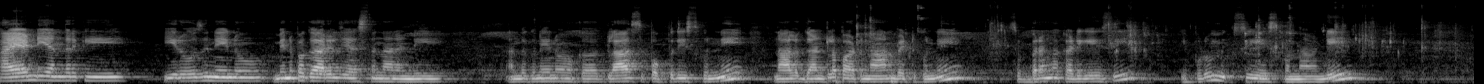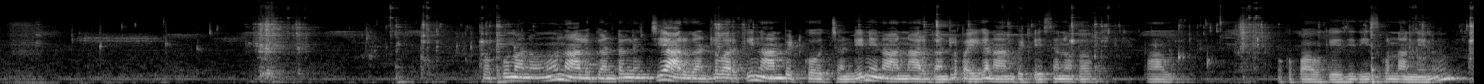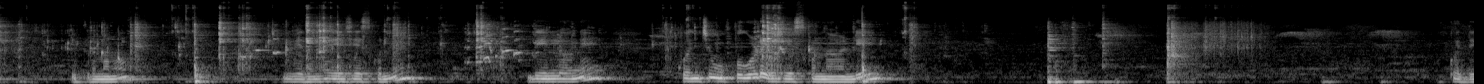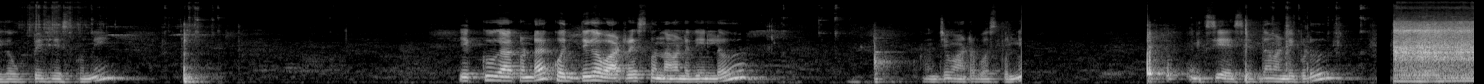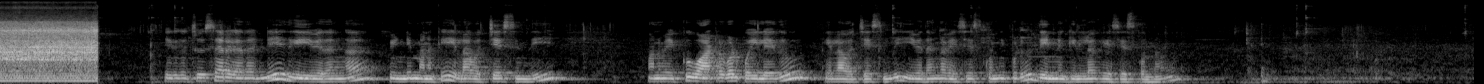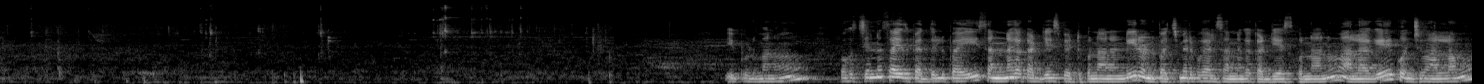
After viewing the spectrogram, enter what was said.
Hi అండి అందరికీ. ఈరోజు నేను మినపగారెలు చేస్తున్నానండి. అందుకు నేను ఒక గ్లాసు పప్పు తీసుకుని నాలుగు గంటల పాటు నానబెట్టుకుని శుభ్రంగా కడిగేసి ఇప్పుడు మిక్సీ వేసుకుందామండి. పప్పు మనము నాలుగు గంటల నుంచి ఆరు గంటల వరకు నానబెట్టుకోవచ్చండి. నేను నాలుగు గంటల పైగా నానబెట్టేసాను ఒక పావు ఒక పావు కేజీ తీసుకున్నాను నేను. ఇప్పుడు మనం ఈ విధంగా వేసేసుకుని దీనిలోనే కొంచెం ఉప్పు కూడా వేసేసుకుందామండి. కొద్దిగా ఉప్పు వేసేసుకుని ఎక్కువ కాకుండా కొద్దిగా వాటర్ వేసుకుందామండి దీనిలో. కొంచెం వాటర్ పోసుకొని మిక్సీ వేసేద్దామండి ఇప్పుడు. ఇదిగో చూసారు కదండి ఇది ఈ విధంగా పిండి మనకి ఇలా వచ్చేసింది. మనం ఎక్కువ వాటర్ కూడా పోయలేదు ఇలా వచ్చేసింది. ఈ విధంగా వేసేసుకుని ఇప్పుడు దీన్ని గిన్నెలోకి వేసేసుకుందాము ఇప్పుడు మనం ఒక చిన్న సైజు పెద్దలపై సన్నగా కట్ చేసి పెట్టుకున్నానండి. రెండు పచ్చిమిరపకాయలు సన్నగా కట్ చేసుకున్నాను. అలాగే కొంచెం అల్లము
